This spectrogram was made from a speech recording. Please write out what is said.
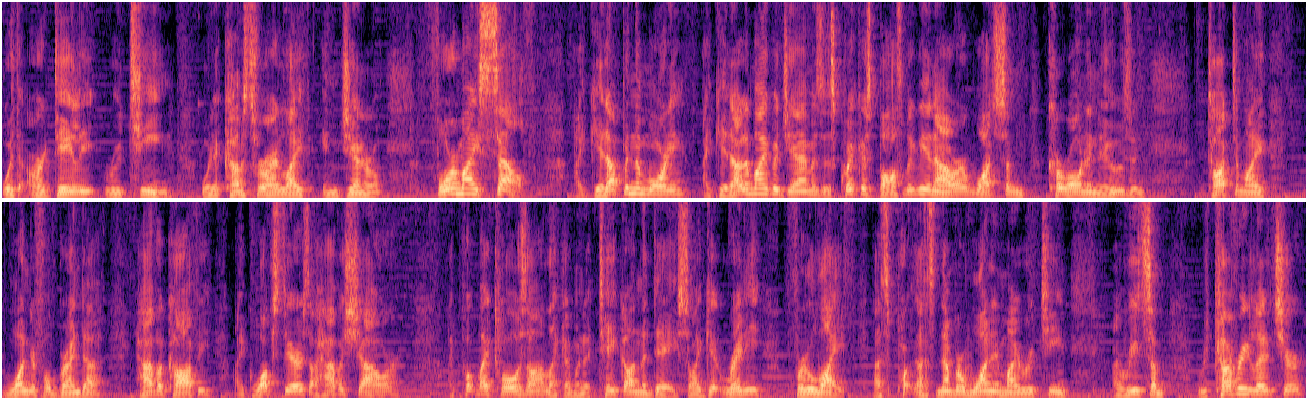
with our daily routine when it comes to our life in general. For myself, I get up in the morning, I get out of my pajamas as quick as possible, maybe an hour, watch some Corona news and talk to my wonderful Brenda, have a coffee, I go upstairs, I have a shower, I put my clothes on like I'm gonna take on the day. So I get ready for life. That's, part, that's number one in my routine. I read some recovery literature.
